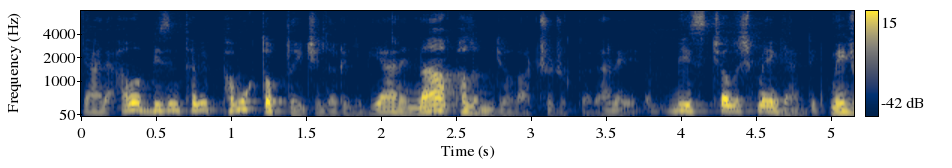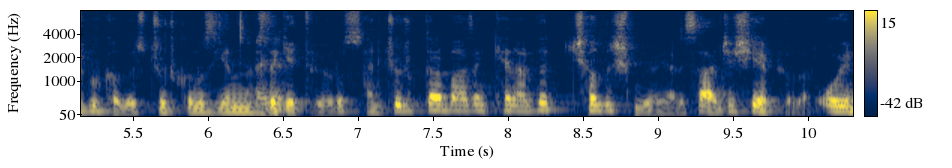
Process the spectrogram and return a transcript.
Yani ama bizim tabii pamuk toplayıcıları gibi. Yani ne yapalım diyorlar çocuklar. Hani biz çalışmaya geldik. Mecbur kalıyoruz. Çocuklarımızı yanımıza Aynen. getiriyoruz. Hani çocuklar bazen kenarda çalışmıyor. Yani sadece şey yapıyorlar. Oyun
